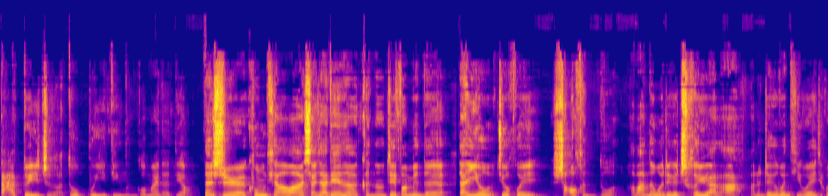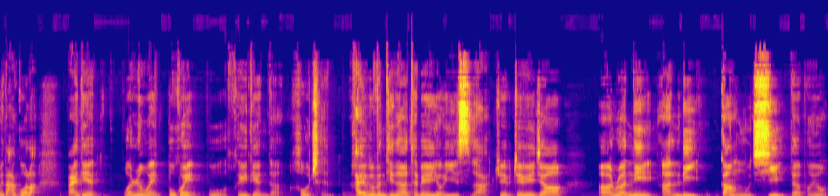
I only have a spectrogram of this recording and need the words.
打对折都不一定能够卖得掉。但是空调啊、小家电呢，可能这方面的担忧就会少很多，好吧？那我这个扯远了啊，反正这个问题我已经回答过了。白电，我认为不会步黑电的后尘。还有个问题呢，特别有意思啊，这这位叫。呃，软力啊，力杠五七的朋友，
